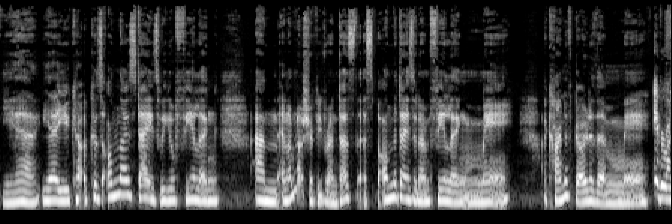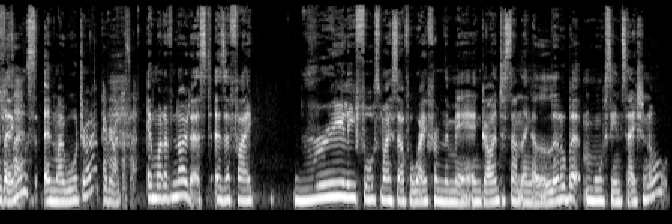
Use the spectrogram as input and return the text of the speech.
Yeah, yeah, you because on those days where you're feeling, um, and I'm not sure if everyone does this, but on the days that I'm feeling meh, I kind of go to the meh Everyone does things in my wardrobe. Everyone does it. And what I've noticed is if I really force myself away from the meh and go into something a little bit more sensational,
